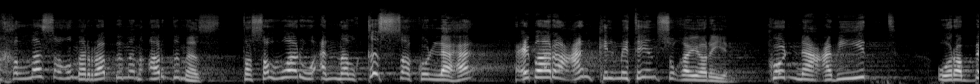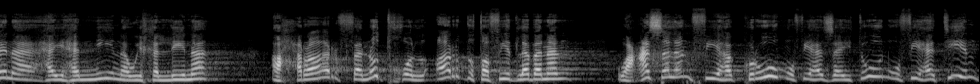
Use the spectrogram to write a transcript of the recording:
خلصهم الرب من أرض مصر تصوروا أن القصة كلها عبارة عن كلمتين صغيرين. كنا عبيد وربنا هيهنينا ويخلينا أحرار فندخل أرض تفيض لبنا وعسلا فيها كروم وفيها زيتون وفيها تين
